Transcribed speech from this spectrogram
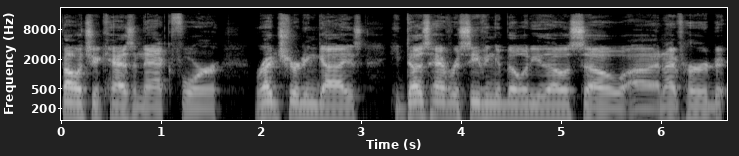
Belichick has a knack for redshirting guys he does have receiving ability though, so uh, and I've heard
